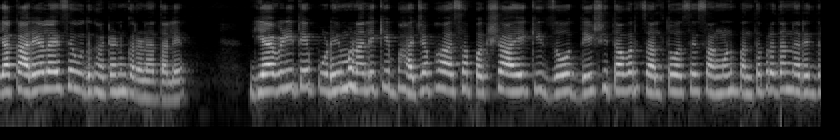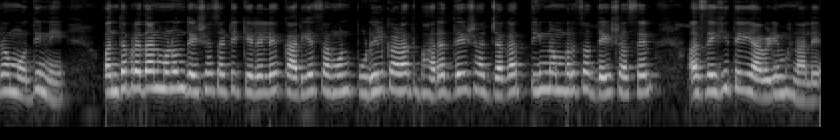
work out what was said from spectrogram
या कार्यालयाचे उद्घाटन करण्यात आले. यावेळी ते पुढे म्हणाले की भाजप हा असा पक्ष आहे की जो देशहितावर चालतो असे सांगून पंतप्रधान नरेंद्र मोदींनी पंतप्रधान म्हणून देशासाठी केलेले कार्य सांगून पुढील काळात भारत देश हा जगात तीन नंबरचा देश असेल असेही ते यावेळी म्हणाले.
